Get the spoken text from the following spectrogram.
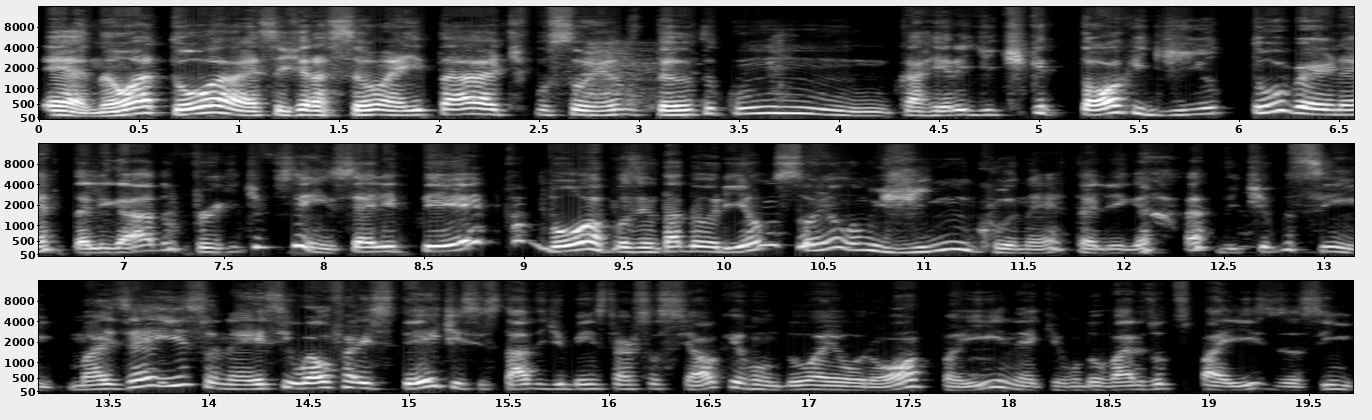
É, não à toa essa geração aí tá, tipo, sonhando tanto com carreira de TikTok, de youtuber, né? Tá ligado? Porque, tipo assim, CLT acabou, aposentadoria é um sonho longínquo, né? Tá ligado? E, tipo assim, mas é isso, né? Esse welfare state, esse estado de bem-estar social que rondou a Europa aí, né? Que rondou vários outros países, assim,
